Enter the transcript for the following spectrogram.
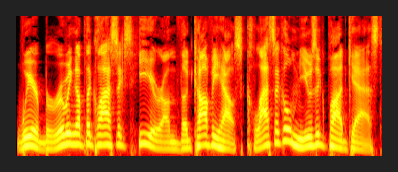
We're brewing up the classics here on the Coffee House Classical Music Podcast.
